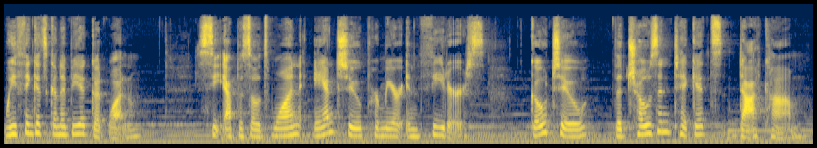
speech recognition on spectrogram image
We think it's going to be a good one. See episodes 1 and 2 premiere in theaters. Go to thechosentickets.com.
